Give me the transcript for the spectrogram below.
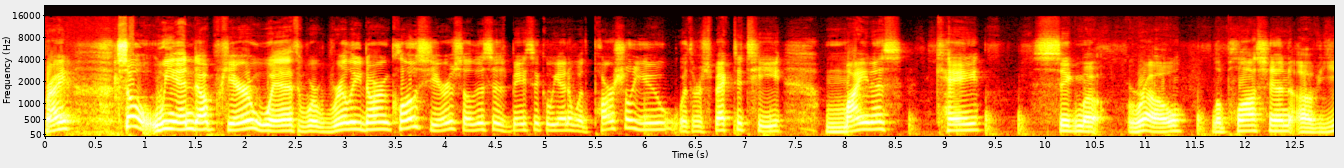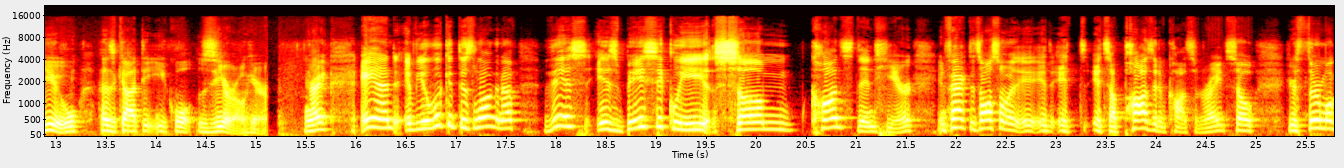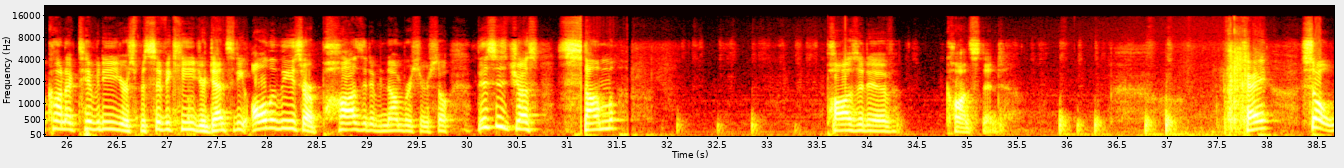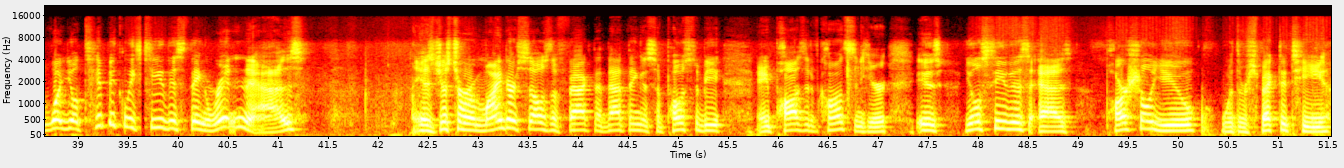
right? So we end up here with, we're really darn close here. So this is basically, we end up with partial u with respect to t minus k sigma rho Laplacian of u has got to equal zero here right? And if you look at this long enough, this is basically some constant here. In fact, it's also, it, it, it's a positive constant, right? So your thermal conductivity, your specific heat, your density, all of these are positive numbers here. So this is just some positive constant. Okay, so what you'll typically see this thing written as is just to remind ourselves the fact that that thing is supposed to be a positive constant here, is you'll see this as partial u with respect to t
